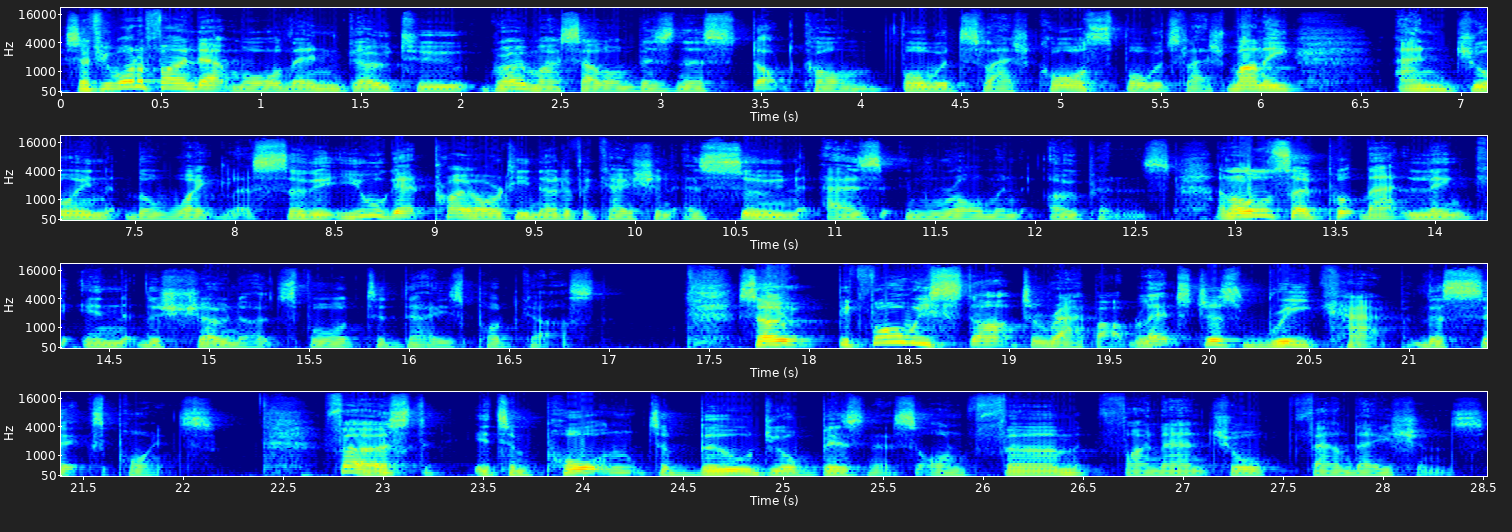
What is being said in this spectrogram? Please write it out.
So if you want to find out more, then go to growmysalonbusiness.com forward slash course forward slash money and join the waitlist so that you will get priority notification as soon as enrollment opens. And I'll also put that link in the show notes for today's podcast. So before we start to wrap up, let's just recap the six points. First, it's important to build your business on firm financial foundations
